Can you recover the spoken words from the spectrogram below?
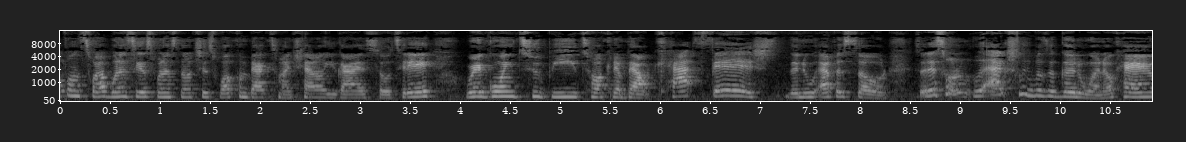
bonsoir, buenos dias, buenas noches. Welcome back to my channel, you guys. So today we're going to be talking about Catfish, the new episode. So this one actually was a good one, okay?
